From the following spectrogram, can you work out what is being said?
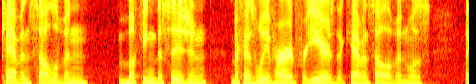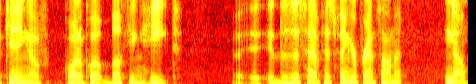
Kevin Sullivan booking decision? Because we've heard for years that Kevin Sullivan was the king of quote unquote booking heat. Uh, does this have his fingerprints on it? No,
